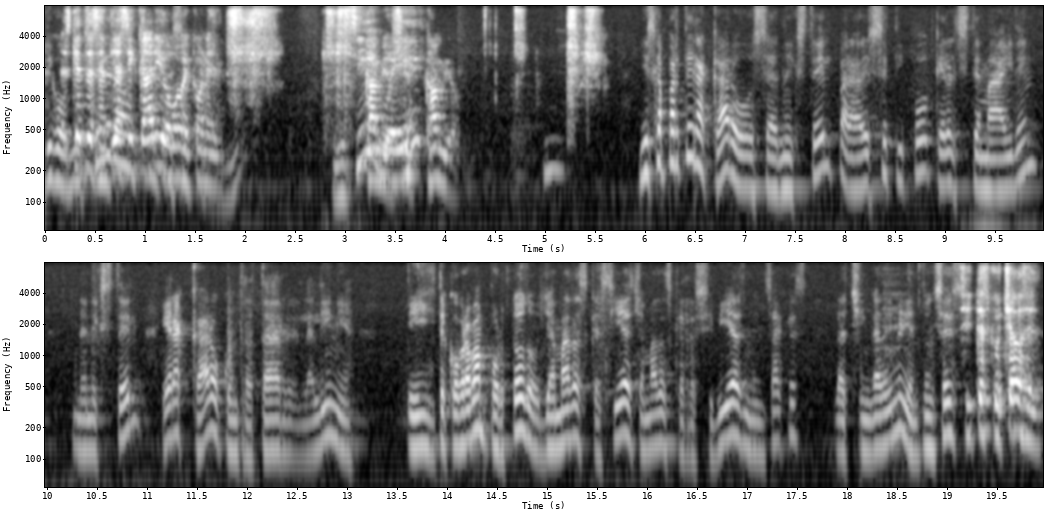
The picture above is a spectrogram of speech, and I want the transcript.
digo, Es que te sentías sicario, güey, con el... Y sí, cambio, sí, cambio. Y es que aparte era caro, o sea, Nextel para ese tipo, que era el sistema Aiden de Nextel, era caro contratar la línea. Y te cobraban por todo, llamadas que hacías, llamadas que recibías, mensajes, la chingada y media. Entonces, Si te escuchabas el...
